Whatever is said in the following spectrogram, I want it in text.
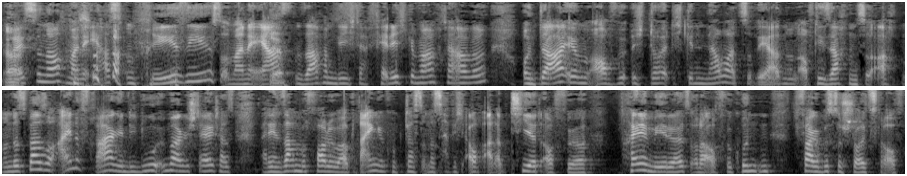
Ah. Weißt du noch, meine ersten Präsis und meine ersten ja. Sachen, die ich da fertig gemacht habe. Und da eben auch wirklich deutlich genauer zu werden und auf die Sachen zu achten. Und das war so eine Frage, die du immer gestellt hast bei den Sachen, bevor du überhaupt reingeguckt hast. Und das habe ich auch adaptiert, auch für meine Mädels oder auch für Kunden. Ich frage, bist du stolz drauf?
